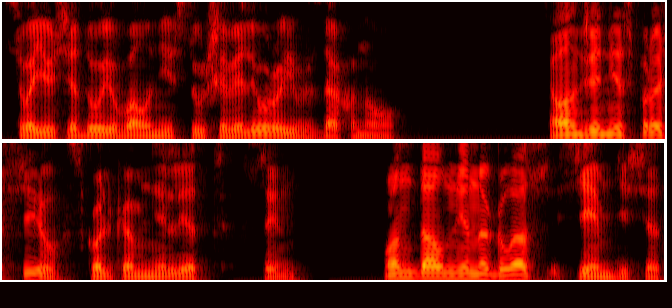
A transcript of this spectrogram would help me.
свою седую волнистую шевелюру и вздохнул. Он же не спросил, сколько мне лет, сын. Он дал мне на глаз семьдесят.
